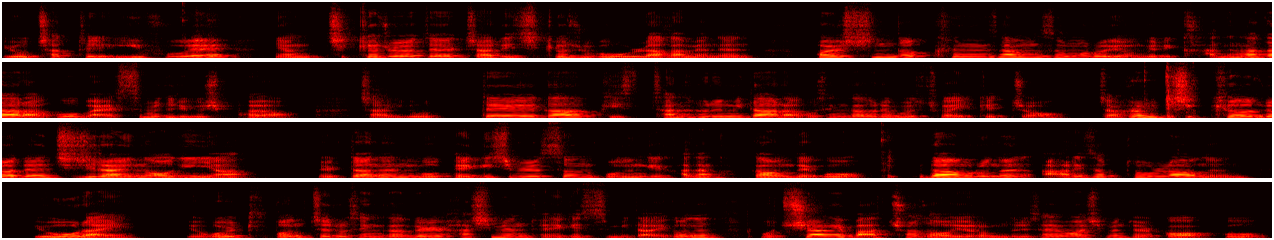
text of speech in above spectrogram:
이 차트 이후에 그냥 지켜줘야 될 자리 지켜주고 올라가면은 훨씬 더 큰 상승으로 연결이 가능하다라고 말씀을 드리고 싶어요. 자, 요때가 비슷한 흐름이다라고 생각을 해볼 수가 있겠죠. 자, 그럼 지켜줘야 되는 지지라인은 어디냐? 일단은 뭐 121선 보는 게 가장 가까운 데고 그 다음으로는 아래서부터 올라오는 요 라인 요걸 두 번째로 생각을 하시면 되겠습니다. 이거는 뭐 취향에 맞춰서 여러분들이 사용하시면 될 것 같고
